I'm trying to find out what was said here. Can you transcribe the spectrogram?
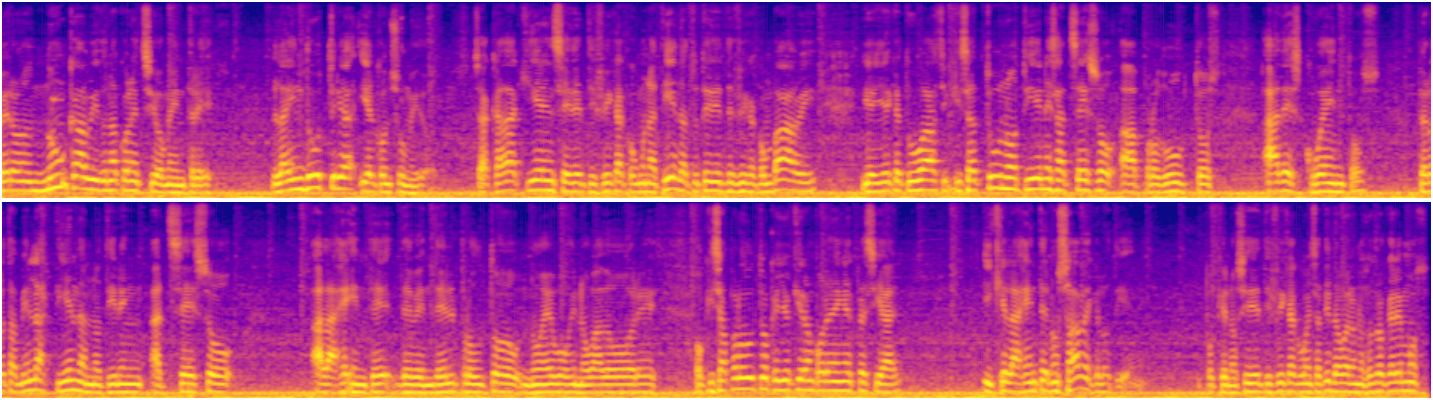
Pero nunca ha habido una conexión entre la industria y el consumidor. O sea, cada quien se identifica con una tienda, tú te identificas con Babi y ahí es que tú vas y quizás tú no tienes acceso a productos, a descuentos, pero también las tiendas no tienen acceso a la gente de vender productos nuevos, innovadores, o quizás productos que ellos quieran poner en especial y que la gente no sabe que lo tiene, porque no se identifica con esa tienda. Bueno, nosotros queremos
